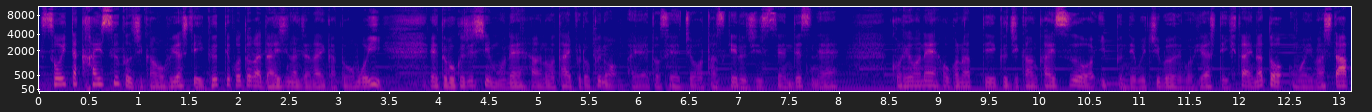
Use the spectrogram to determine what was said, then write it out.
そういった回数と時間を増やしていくってことが大事なんじゃないかと思い、えー、と僕自身もねあのタイプ6の、えー、と成長を助ける実践ですね。これをね行っていく時間回数を1分でも1秒でも増やしていきたいなと思いました。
